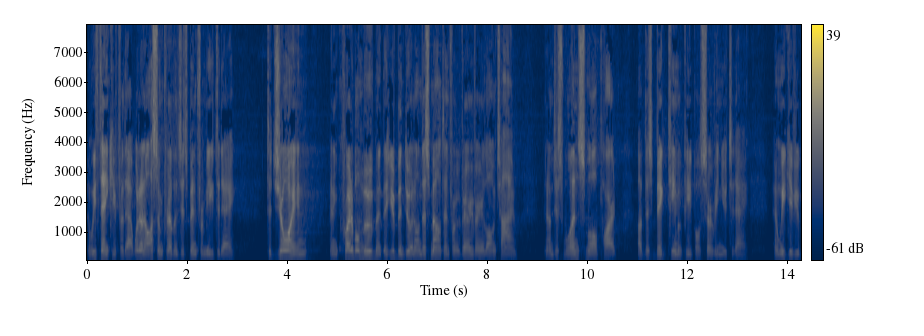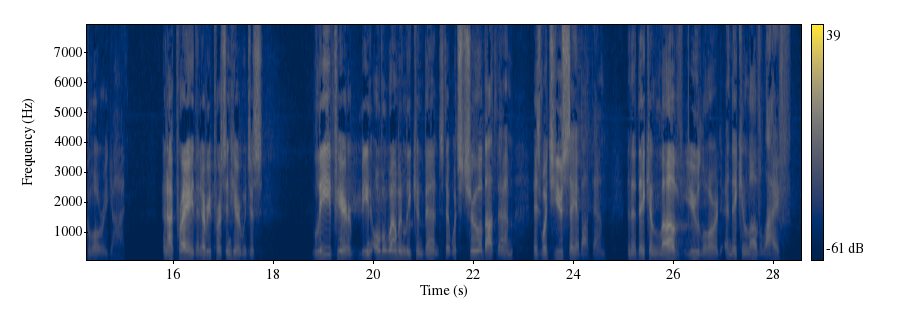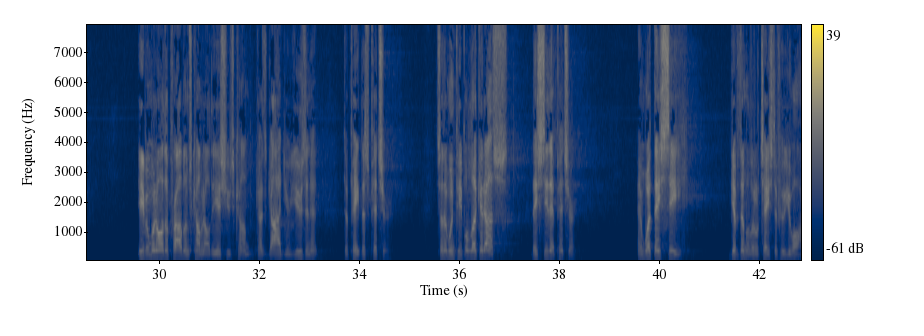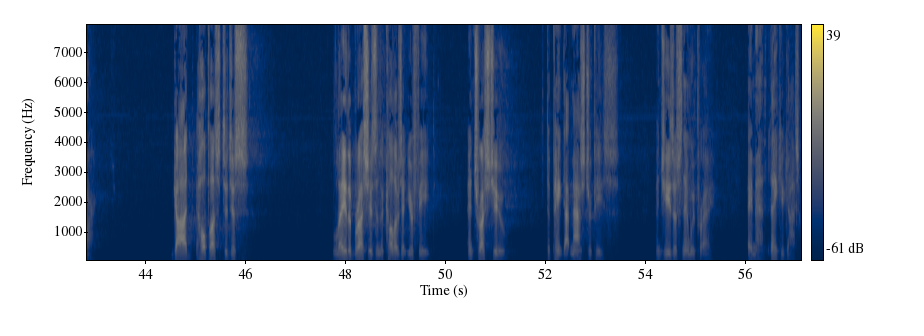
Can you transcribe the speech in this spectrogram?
And we thank you for that. What an awesome privilege it's been for me today to join an incredible movement that you've been doing on this mountain for a very, very long time. And I'm just one small part of this big team of people serving you today. And we give you glory, God. And I pray that every person here would just leave here being overwhelmingly convinced that what's true about them is what you say about them, and that they can love you, Lord, and they can love life. Even when all the problems come and all the issues come, because God, you're using it to paint this picture. So that when people look at us, they see that picture. And what they see gives them a little taste of who you are. God, help us to just lay the brushes and the colors at your feet and trust you to paint that masterpiece. In Jesus' name we pray. Amen. Thank you, guys.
